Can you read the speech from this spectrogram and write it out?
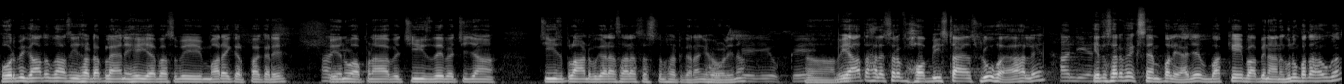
ਹੋਰ ਵੀ ਗਾਂ ਤੋਂ ਗਾਂ ਸੀ ਸਾਡਾ ਪਲਾਨ ਇਹੀ ਆ ਬਸ ਵੀ ਮਹਾਰਾਜ ਕਿਰਪਾ ਕਰੇ। ਤੇ ਇਹਨੂੰ ਆਪਣਾ ਵੀ ਚੀਜ਼ ਦੇ ਵਿੱਚ ਜਾਂ ਚੀਜ਼ ਪਲਾਂਟ ਵਗੈਰਾ ਸਾਰਾ ਸਿਸਟਮ ਸੈੱਟ ਕਰਾਂਗੇ ਹੌਲੀ ਨਾ। ਜੀ ਓਕੇ ਹਾਂ ਵੀ ਆ ਤਾਂ ਹਲੇ ਸਿਰਫ ਹੌਬੀ ਸਟਾਈਲ ਸ਼ੁਰੂ ਹੋਇਆ ਹਲੇ। ਹਾਂਜੀ ਇਹ ਤਾਂ ਸਿਰਫ ਇੱਕ ਸੈਂਪਲ ਆ ਜੇ ਵਾਕਈ ਬਾਬੇ ਨਾਨਕ ਨੂੰ ਪਤਾ ਹੋਊਗਾ।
